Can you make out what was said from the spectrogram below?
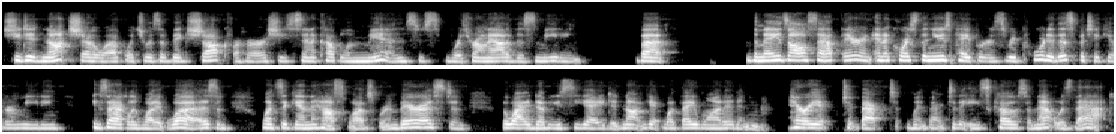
She did not show up, which was a big shock for her. She sent a couple of men who were thrown out of this meeting. But the maids all sat there. And, and of course, the newspapers reported this particular meeting exactly what it was. And once again, the housewives were embarrassed, and the YWCA did not get what they wanted. And Harriet took back to, went back to the East Coast, and that was that.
